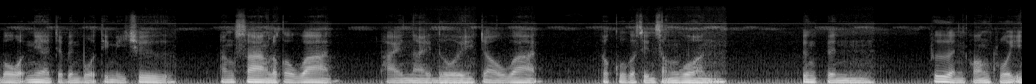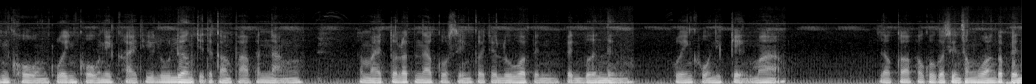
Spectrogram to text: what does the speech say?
โบสถ์เนี่ยจะเป็นโบสถ์ที่มีชื่อ ทั้งสร้างแล้วก็วาดภายในโดยเจ้าวาสพระครูกสิณสังวร ซึ่งเป็นเพื่อนของขรัวอินโข่งขรัวอินโข่งนี่ใครที่รู้เรื่องจิตรกรรมฝาผนัง สมัยต้นรัตนโกสินทร์ก็จะรู้ว่าเป็นเป็นเบอร์หนึ่งครัวอินโคงนี่เก่งมาก แล้วก็พระครูกสินสังวรก็เป็น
